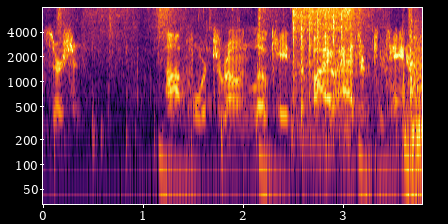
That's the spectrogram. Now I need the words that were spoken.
Insertion. Op 4 drone located the biohazard container.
